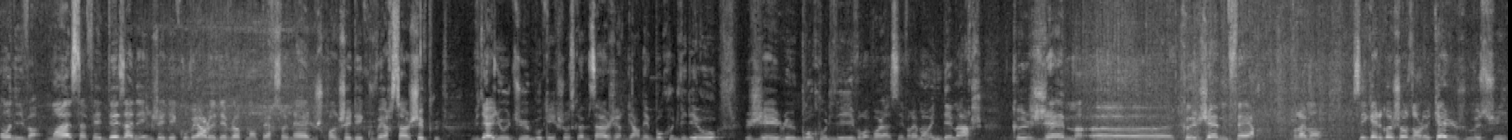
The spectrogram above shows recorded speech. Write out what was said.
on y va. Moi, ça fait des années que j'ai découvert le développement personnel. Je crois que j'ai découvert ça, je sais plus, via YouTube ou quelque chose comme ça. J'ai regardé beaucoup de vidéos, j'ai lu beaucoup de livres. Voilà, c'est vraiment une démarche que j'aime, euh, que j'aime faire. Vraiment, c'est quelque chose dans lequel je me suis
